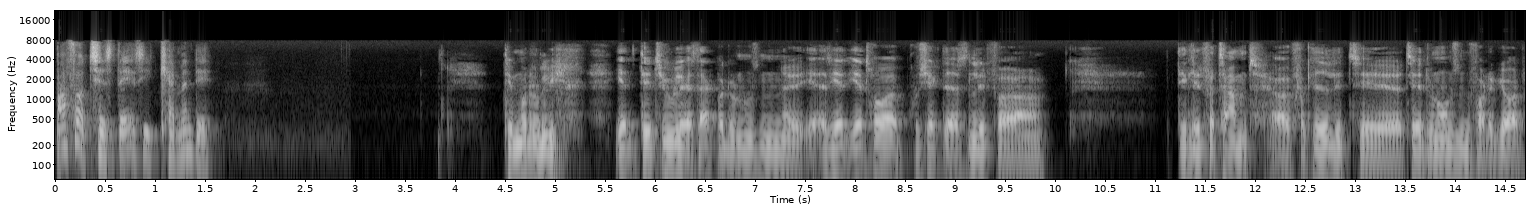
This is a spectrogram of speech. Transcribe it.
Bare for at teste af og sige, kan man det? Det må du lige... Ja, det tvivler jeg stærkt på, du nu sådan... Øh, altså jeg, jeg tror, at projektet er sådan lidt for... Det er lidt for tamt og for kedeligt til, til at du nogensinde får det gjort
